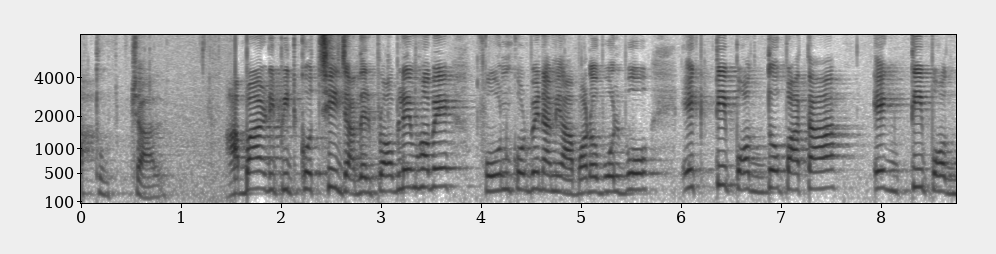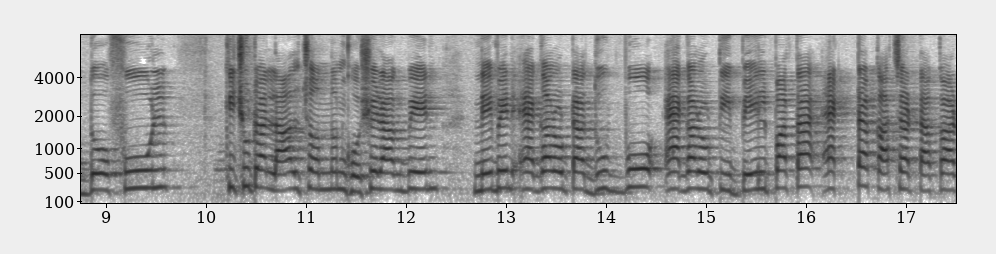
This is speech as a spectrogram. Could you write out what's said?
আতপ চাল। আবার রিপিট করছি, যাদের প্রবলেম হবে, ফোন করবেন, আমি আবারও বলব, একটি পদ্ম পাতা, একটি পদ্ম ফুল কিছুটা লাল চন্দন ঘষে রাখবেন। নেবেন এগারোটা দুব্বো, এগারোটি বেলপাতা, একটা কাঁচা টাকার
